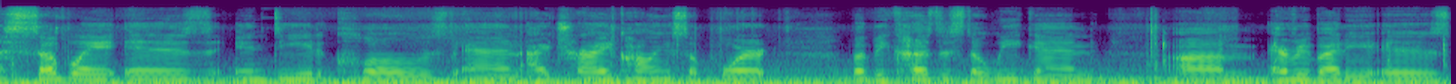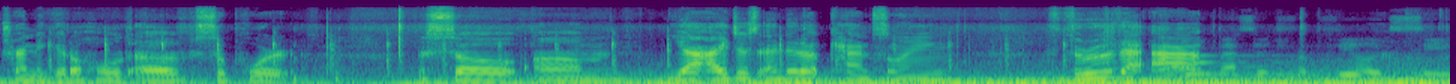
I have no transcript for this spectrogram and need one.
Subway is indeed closed, and I tried calling support, but because it's the weekend, um, everybody is trying to get a hold of support. So, um, yeah, I just ended up canceling through the app. Message from Felix C.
